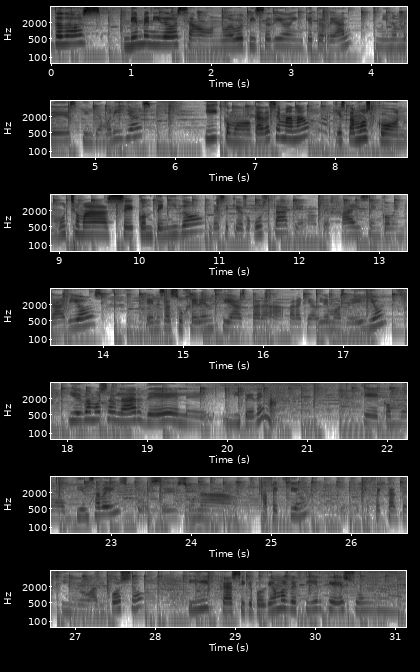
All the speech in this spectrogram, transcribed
A todos, bienvenidos a un nuevo episodio en Keto Real. Mi nombre es Cintia Morillas y como cada semana aquí estamos con mucho más eh, contenido de ese que os gusta, que nos dejáis en comentarios, en esas sugerencias para, para que hablemos de ello. Y hoy vamos a hablar del eh, lipedema, que como bien sabéis pues es una afección que afecta al tejido adiposo y casi que podríamos decir que es un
